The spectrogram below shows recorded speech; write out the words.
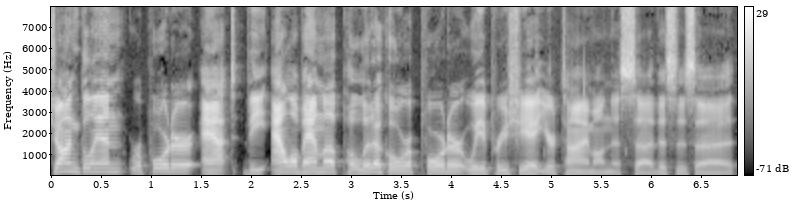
John Glenn, reporter at the Alabama Political Reporter. We appreciate your time on this. Uh, this is a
